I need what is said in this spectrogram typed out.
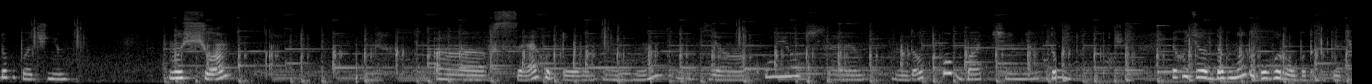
До побачення. Ну що? А, все готово. Угу. Дякую. До побачення. До побачення. Я хотіла давно такого робота купити.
